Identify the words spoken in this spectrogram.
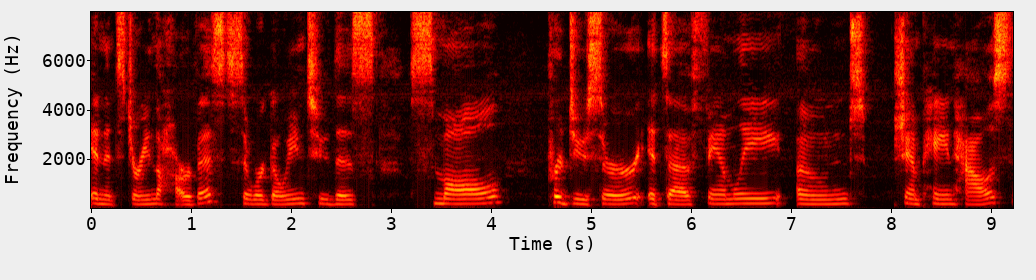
and it's during the harvest. So we're going to this small producer. It's a family owned champagne house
